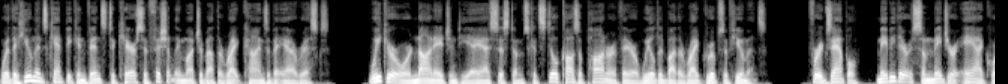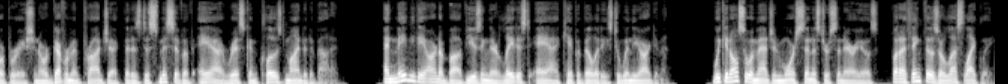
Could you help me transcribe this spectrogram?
where the humans can't be convinced to care sufficiently much about the right kinds of AI risks. Weaker or non agent AI systems could still cause a PONR if they are wielded by the right groups of humans. For example, maybe there is some major AI corporation or government project that is dismissive of AI risk and closed minded about it. And maybe they aren't above using their latest AI capabilities to win the argument. We can also imagine more sinister scenarios, but I think those are less likely.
